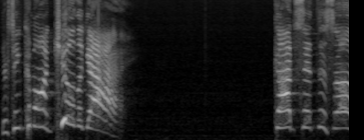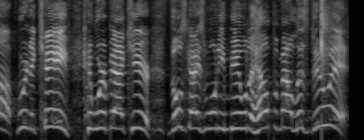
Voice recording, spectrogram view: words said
They're saying, come on, kill the guy. God set this up. We're in a cave and we're back here. Those guys won't even be able to help him out. Let's do it.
